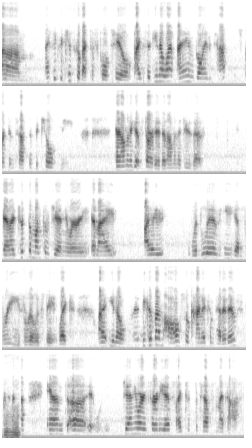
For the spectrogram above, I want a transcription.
Um, I think the kids go back to school too. I said, you know what? I am going to pass this frickin' test if it kills me, and I'm going to get started, and I'm going to do this. And I took the month of January, and I, I would live, eat, and breathe real estate. Like, I, you know, because I'm also kind of competitive, hmm and uh, it, January 30th, I took the test and I passed.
